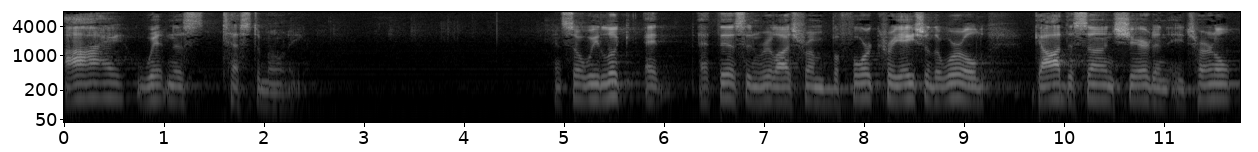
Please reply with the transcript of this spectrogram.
Eyewitness testimony. And so we look at, at this and realize from before creation of the world, God the Son shared an eternal,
